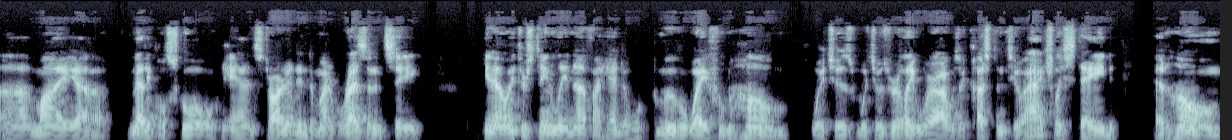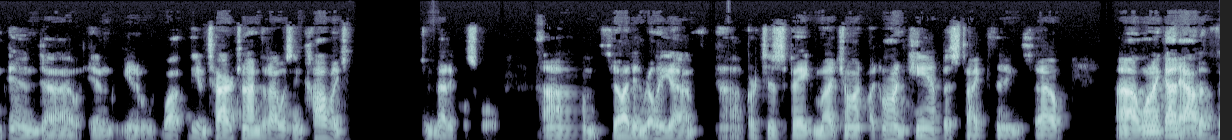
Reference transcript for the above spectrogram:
um, my medical school and started into my residency, you know, interestingly enough, I had to move away from home which is which was really where I was accustomed to. I actually stayed at home and uh, and you know the entire time that I was in college and medical school. Um, so I didn't really uh, uh, participate much on on campus type things. So uh, when I got out of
